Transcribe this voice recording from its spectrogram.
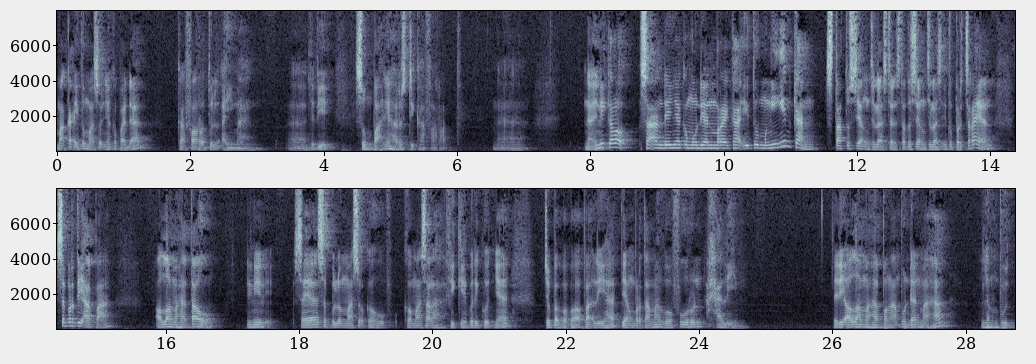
maka itu masuknya kepada kafaratul aiman. Nah, jadi sumpahnya harus dikafarat. Nah, Nah ini kalau seandainya kemudian mereka itu menginginkan status yang jelas dan status yang jelas itu perceraian, seperti apa? Allah Maha Tahu. Ini saya sebelum masuk ke ke masalah fikih berikutnya, coba bapak-bapak lihat yang pertama Ghafurun Halim. Jadi Allah Maha Pengampun dan Maha Lembut.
